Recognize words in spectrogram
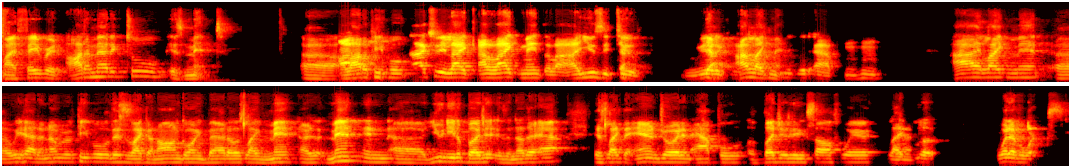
my favorite automatic tool is Mint. Uh, a lot of people actually like, I like Mint a lot. I use it too. Really, yeah, I like Mint. Really good app. Mm-hmm. I like Mint. Uh, we had a number of people. This is like an ongoing battle. It's like Mint, uh, Mint, and uh, You Need a Budget is another app. It's like the Android and Apple of budgeting software. Like, yeah. look, whatever works.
